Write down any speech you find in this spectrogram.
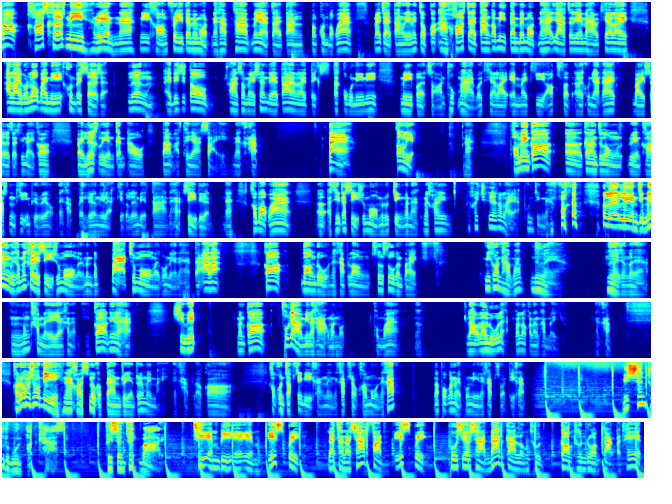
ก็คอร์สเคิร์สมีเรียนนะมีของฟรีเต็มไปหมดนะครับ ถ้าไม่อยากจ่ายตังค์บางคนบอกว่าไม่จ่ายตังค์เรียนไม่จบก็อ้าวคอร์สจ่ายตังค์ก็มีเต็มไปหมดนะฮะอยากจะเรียนมหาวิทยาลัยอะไรบนโลกใบนี้คุณไปเสิร์ชอะเรื่องไอ้ดิจิทัล transformation data analytics ตระกูลนี้นี่มีเปิดสอนทุกมหาวิทยาลัย MIT Oxford อะไรคุณอยากได้ใบเซอร์จากที่ไหนก็ไปเลือกเรียนกันเอาตามอัธยาศัยนะครับ แต่ต้องเรียน ผมเองก็เอ่อกำลังจะลงเรียนคอร์สหนึ่งที่ Imperial นะครับเป็นเรื่องนี้แหละเกี่ยวกับเรื่อง Data นะฮะสี่เดือนนะเขาบอกว่าเอ่ออาทิตย์ละสี่ชั่วโมงไม่รู้จริงป่ะนะไม่ค่อยไม่ค่อยเชื่อเท่าไหร่อะพูดจริงนะเพราะเลยเรียนจริงไม่เหมือนเขาไม่เคยสี่ชั่วโมงเลยมันต้องแปดชั่วโมงอะไรพวกเนี้ยนะฮะแต่เอาละก็ลองดูนะครับ ลองสู้ๆกันไป มีคนถามว่าเหนื่อยอะเหนื่อยจังเลยอะต้องทำอะไรเยอะแยะขนาดนี้ก็นี่แหละฮะชีวิตมันก็ทุกอย่างมันมีราคาของมันหมด ผมว่า เนอะเราเรารู้แหละว่าเรากำลังทำอะไรอยู่นะครับ ขอทุกคนโชคดีนะขอให้สนุกกับการเรียนเรื่องใหม่ๆนะครับ แล้วก็ขอบคุณจ็อบซีบีอีกครั้งหนึ่งนะครับสำหรับข้อมูลนะครับ แล้วพบกันใหม่พรุ่งนี้นะครับ สวัสดีครับ Mission to the Moon Podcast Presented by TMBAM East Spring และธนาชาติฟัน East Spring ผู้เชี่ยวชาญด้านการลงทุนกองทุนรวมต่างประเทศ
